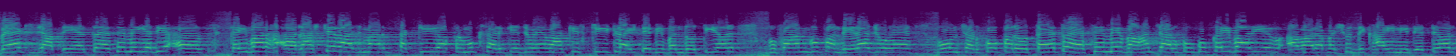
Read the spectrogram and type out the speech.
बैठ जाते हैं। तो ऐसे में यदि कई बार राष्ट्रीय राजमार्ग तक की प्रमुख सड़कें जो है, वहाँ की स्ट्रीट लाइटें भी बंद होती है और गुफान गुफ अंधेरा जो है, वो उन सड़कों पर होता है। तो ऐसे में वाहन चालकों को कई बार ये आवारा पशु दिखाई नहीं देते और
